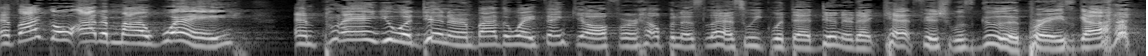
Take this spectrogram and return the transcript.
If I go out of my way and plan you a dinner, and by the way, thank y'all for helping us last week with that dinner. That catfish was good, praise God.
